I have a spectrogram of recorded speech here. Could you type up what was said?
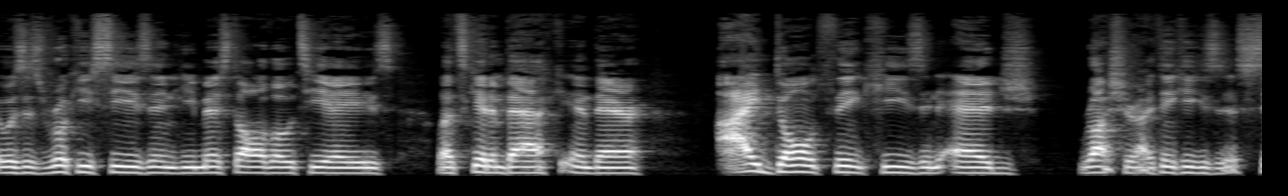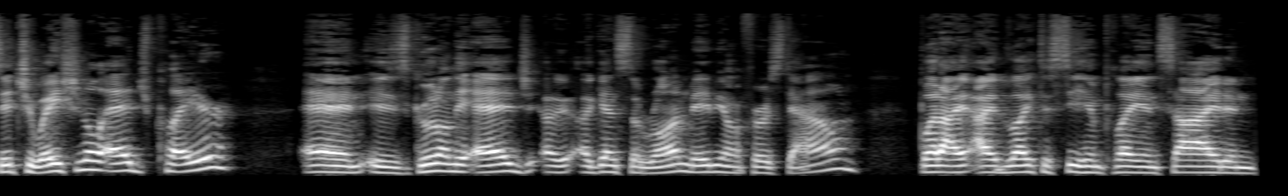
It was his rookie season. He missed all of OTAs. Let's get him back in there. I don't think he's an edge rusher. I think he's a situational edge player and is good on the edge uh, against the run, maybe on first down but I, would like to see him play inside. And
